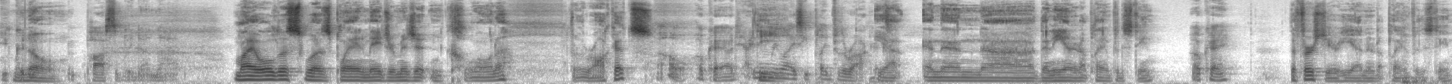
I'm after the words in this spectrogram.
you couldn't no. have possibly done that. My oldest was playing major midget in Kelowna for the Rockets. Oh, okay. I, I didn't realize he played for the Rockets. Yeah, and then uh, then he ended up playing for the Steam. Okay. The first year he ended up playing for the Steam.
